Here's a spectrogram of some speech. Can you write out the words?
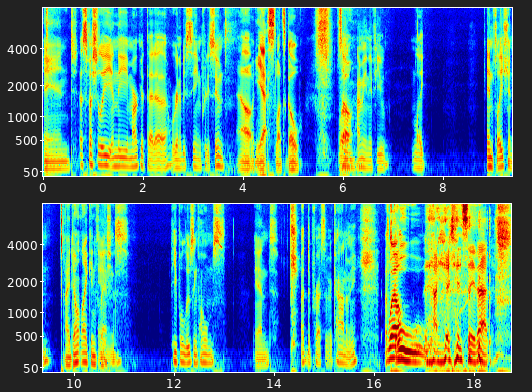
and Especially in the market that uh, we're going to be seeing pretty soon. oh yes, let's go. Well, So I mean, if you like inflation I don't like inflation. and people losing homes and a depressive economy. Let's Well. I didn't say that.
